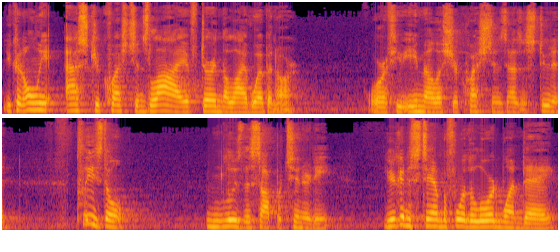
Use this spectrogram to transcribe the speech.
you can only ask your questions live during the live webinar or if you email us your questions as a student. Please don't lose this opportunity. You're going to stand before the Lord one day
